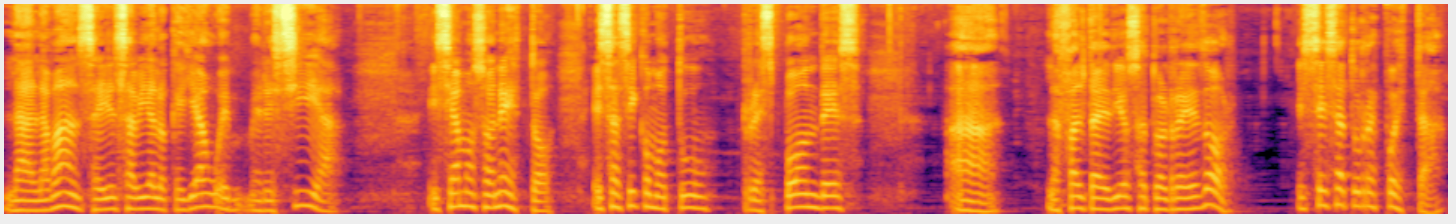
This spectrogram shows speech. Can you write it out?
la alabanza y él sabía lo que Yahweh merecía. Y seamos honestos, es así como tú respondes a la falta de Dios a tu alrededor. ¿Es esa tu respuesta?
